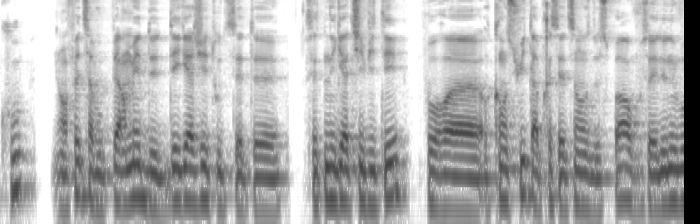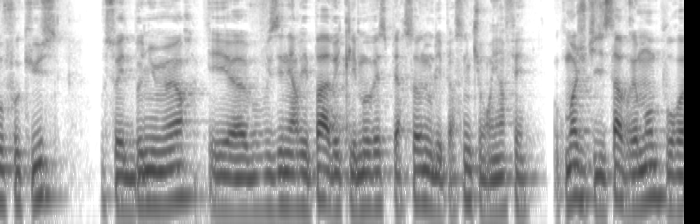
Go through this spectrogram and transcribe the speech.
coups. En fait, ça vous permet de dégager toute cette, euh, cette négativité pour euh, qu'ensuite, après cette séance de sport, vous soyez de nouveau focus, vous soyez de bonne humeur et vous vous énervez pas avec les mauvaises personnes ou les personnes qui ont rien fait. Donc moi, j'utilise ça vraiment pour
